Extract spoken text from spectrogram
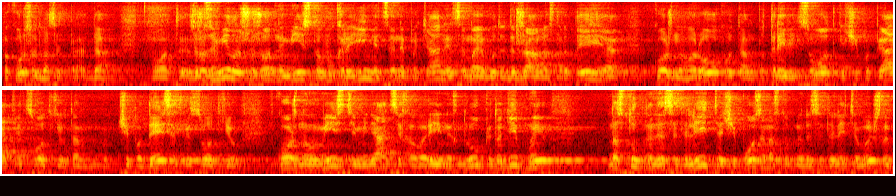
по курсу 25, да. От. Зрозуміло, що жодне місто в Україні це не потягне. Це має бути державна стратегія кожного року там, по 3% чи по 5%, там, чи по 10% в кожному місті міняти цих аварійних труб. І тоді ми наступне десятиліття чи позанаступне десятиліття вийшли б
